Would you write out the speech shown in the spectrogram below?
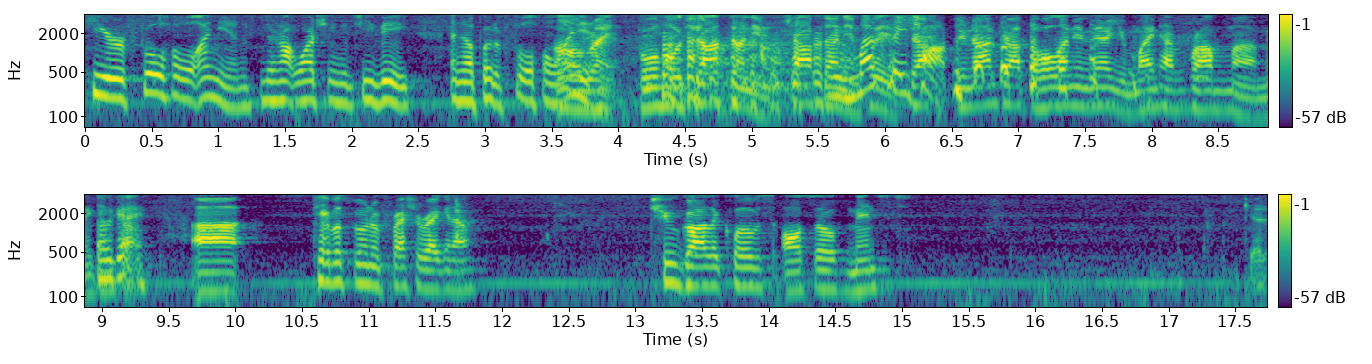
hear full whole onion. They're not watching the TV, and they'll put a full whole Oh, onion. right. Full whole chopped onion. Chopped onion, must please. say Chop- chopped. Do not drop the whole onion in there. You might have a problem uh, making Okay. sauce. Uh, tablespoon of fresh oregano. Two garlic cloves, also minced. Get it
